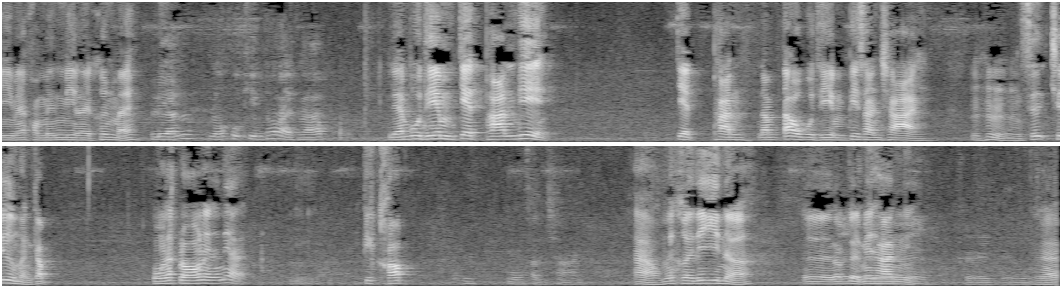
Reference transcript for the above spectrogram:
มีไหมคอมเมนต์มีอะไรขึ้นไหมเหรียญหลวงปู่ทิมเท่าไหร่ครับเหรียญปูทีมเจ็ดพันพี่เจ็ดพันนำเต้าปูทีมพี่ซันชายอือหือชื่อชื่อเหมือนกับ วงนักร้องเลยนะเนี่ยพี่ครอปวงสันชายอ้าวไม่เคยได้ยินเหรอเออ เราเกิดไม่ทันนี่เคยเคยวงอ่า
